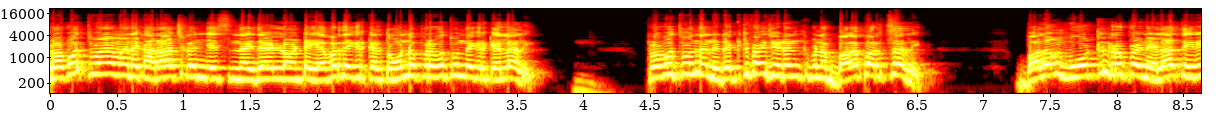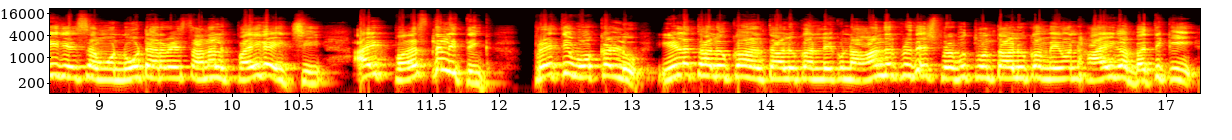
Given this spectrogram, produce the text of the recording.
ప్రభుత్వమే మనకు అరాచకం చేసింది ఐదేళ్ళు అంటే ఎవరి దగ్గరికి వెళ్తాం? ఉన్న ప్రభుత్వం దగ్గరికి వెళ్ళాలి. ఉమ్. ప్రభుత్వం దాన్ని రెక్టిఫై చేయడానికి మనం బలపరచాలి. బలం ఓట్ల రూపాయలు ఎలా తెలియజేసామో నూట అరవై స్థానాలకు పైగా ఇచ్చి ఐ పర్సనలీ థింక్ ప్రతి ఒక్కళ్ళు ఈళ్ళ తాలూకా తాలూకా లేకుండా ఆంధ్రప్రదేశ్ ప్రభుత్వం తాలూకా మేమని హాయిగా బతికి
